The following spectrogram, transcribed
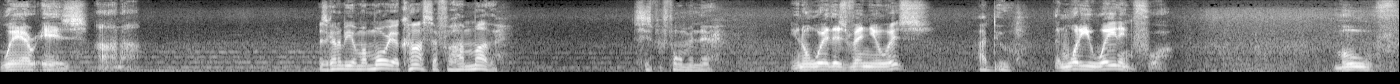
where is Ana? There's gonna be a memorial concert for her mother. She's performing there. You know where this venue is? I do. Then what are you waiting for? Move.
